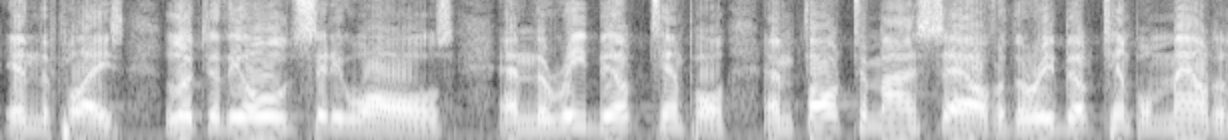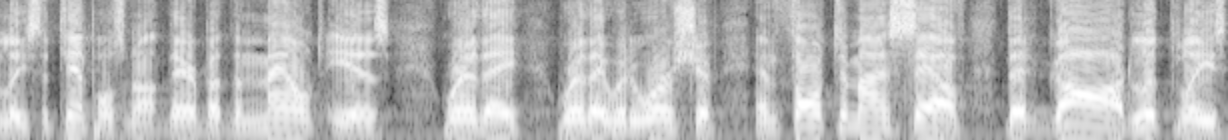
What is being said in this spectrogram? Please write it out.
in the place, looked at the old city walls and the rebuilt temple, and thought to myself, or the rebuilt temple mount at least, the temple's not there, but the mount is where they where they would worship, and thought to myself that God, look please,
